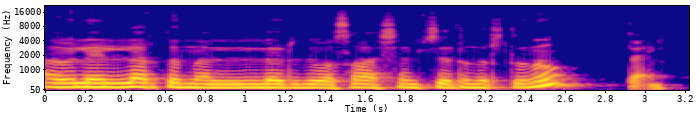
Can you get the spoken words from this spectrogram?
അതുപോലെ എല്ലാവർക്കും നല്ലൊരു ദിവസം ആശംസിച്ചിട്ട് നിർത്തുന്നു. താങ്ക്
